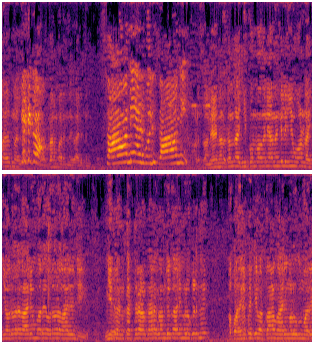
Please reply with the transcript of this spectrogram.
വർത്താനം പറയുന്ന കാര്യത്തിന്. സാമിയാണ് പോലും സാമി. ആൾ സമയം നടക്കണ്ട. ഇനിയിപ്പം അങ്ങനെയാണെങ്കിൽ ഇനി പോകണ്ട. ഇനി ഓരോരോ കാര്യം പറയും ഓരോരോ കാര്യം ചെയ്യും. ഇനി ഇത് എനിക്ക് എത്ര ആൾക്കാരെ കമന്റ് കാര്യങ്ങളൊക്കെ ഇടുന്നു? അപ്പൊ അതിനെപ്പറ്റി വർത്താനോ കാര്യങ്ങളൊന്നും ഒരു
